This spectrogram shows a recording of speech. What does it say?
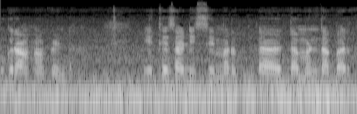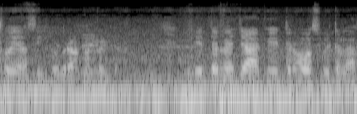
ਉਗਰਾਹਾਂ ਪਿੰਡ। ਇੱਥੇ ਸਾਡੀ ਸਿਮਰ ਦਮਨ ਦਾ ਬਰਥ ਹੋਇਆ ਸੀ ਉਗਰਾਹਾਂ ਪਿੰਡ। ਇੱਧਰ ਨਾ ਜਾ ਕੇ ਇੱਧਰ ਹਸਪੀਟਲ ਆ।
